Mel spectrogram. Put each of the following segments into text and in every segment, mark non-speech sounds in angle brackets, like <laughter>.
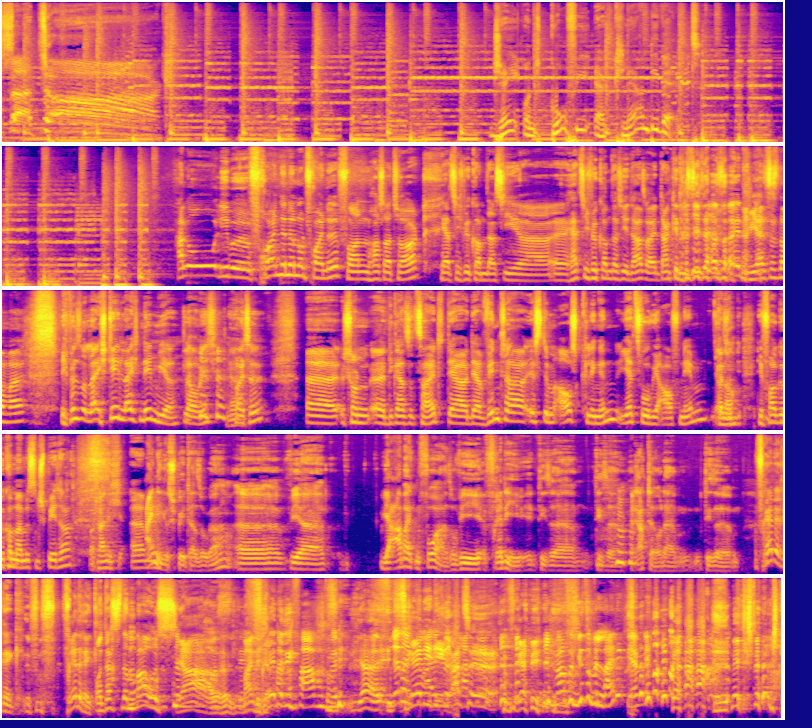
Talk. Jay und Goofy erklären die Welt. Hallo, liebe Freundinnen und Freunde von Hossa Talk. Herzlich willkommen, dass ihr, äh, herzlich willkommen, dass ihr da seid. Danke, dass ihr da <laughs> seid. Wie heißt es nochmal? Ich bin so leicht, stehe leicht neben mir, glaube ich, <laughs> heute. Äh, schon äh, die ganze Zeit. Der, der Winter ist im Ausklingen, jetzt wo wir aufnehmen. Also Genau. die, die Folge kommt mal ein bisschen später. Wahrscheinlich Ähm, einiges später sogar. Äh, wir, wir arbeiten vor, so wie Freddy, diese, diese <laughs> Ratte oder diese Frederik. F Frederik. Und das ist eine Oh, Maus. das ist eine Ja, Maus. meinte ich ja. Frederik Farben für die ja, Frederik, Freddy die alte Ratte. <laughs> Ich war so, wieso beleidigt er mich? nicht stimmt.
